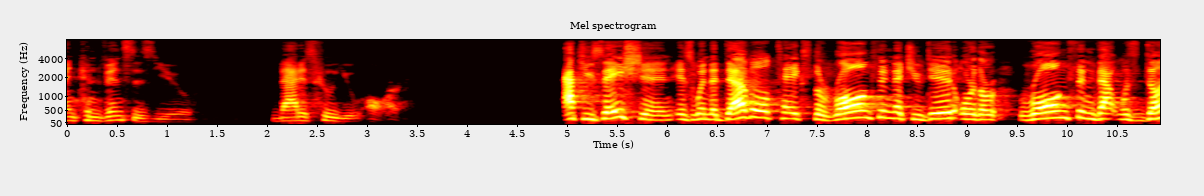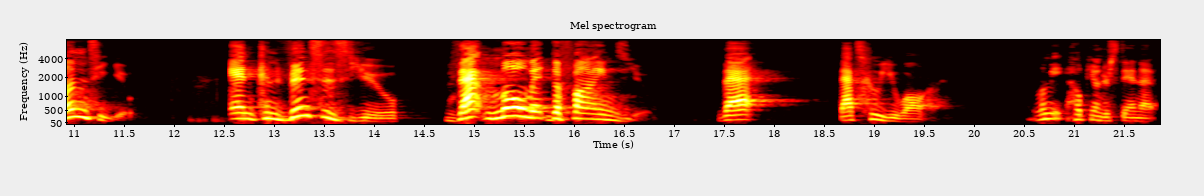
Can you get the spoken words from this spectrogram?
and convinces you that is who you are. Accusation is when the devil takes the wrong thing that you did or the wrong thing that was done to you and convinces you that moment defines you. That, that's who you are. Let me help you understand that.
